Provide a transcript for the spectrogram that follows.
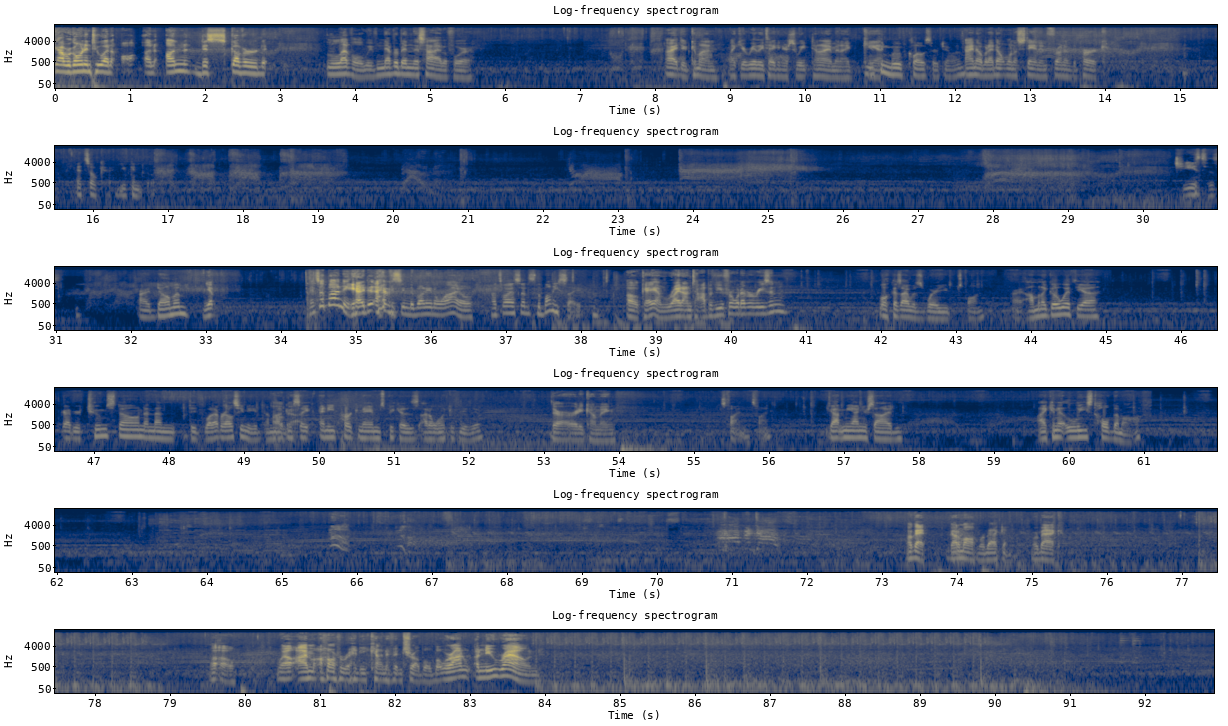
God, we're going into an an undiscovered level. We've never been this high before. All right, dude, come on. Like you're really taking your sweet time, and I can't. You can move closer to him. I know, but I don't want to stand in front of the perk. It's okay. You can do it. Jesus. Alright, dome him. Yep. It's a bunny. I, did, I haven't seen the bunny in a while. That's why I said it's the bunny site. Okay, I'm right on top of you for whatever reason. Well, because I was where you spawned. All right, I'm gonna go with you. Grab your tombstone and then the, whatever else you need. I'm not Oh, gonna God. say any perk names because I don't want to confuse you. They're already coming. It's fine. It's fine. You got me on your side. I can at least hold them off. Okay, got them all. We're back in. We're back. Uh-oh. Well, I'm already kind of in trouble, but we're on a new round.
